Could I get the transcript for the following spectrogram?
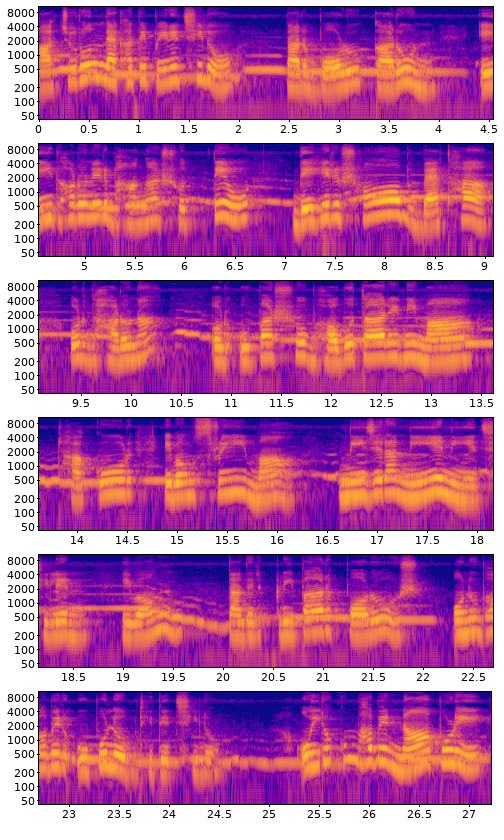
আচরণ দেখাতে পেরেছিল, তার বড় কারণ এই ধরনের ভাঙা সত্ত্বেও দেহের সব ব্যথা, ওর ধারণা, ওর উপাস্য ভবতারিণী মা, ঠাকুর এবং শ্রী মা নিজেরা নিয়ে নিয়েছিলেন এবং তাদের কৃপার পরশ অনুভবের উপলব্ধিতে ছিল। ওই রকমভাবে না পড়ে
